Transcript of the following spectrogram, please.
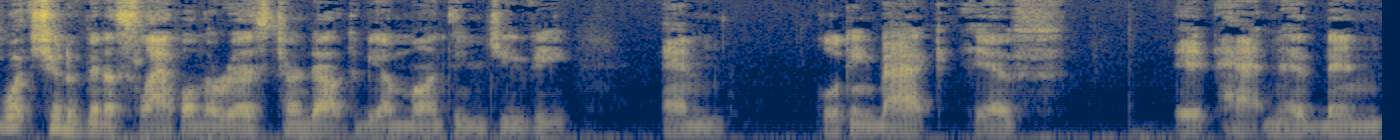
what should have been a slap on the wrist turned out to be a month in juvie. And looking back, if it hadn't have been,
